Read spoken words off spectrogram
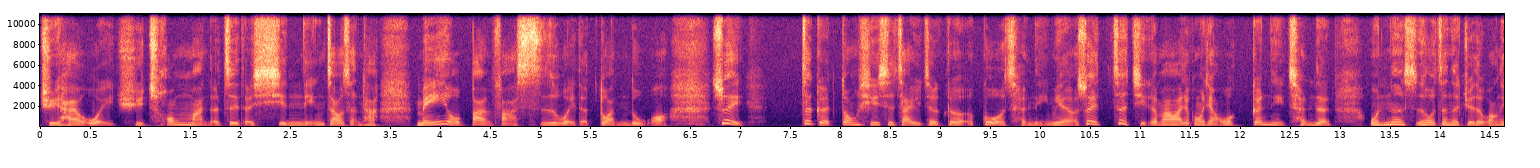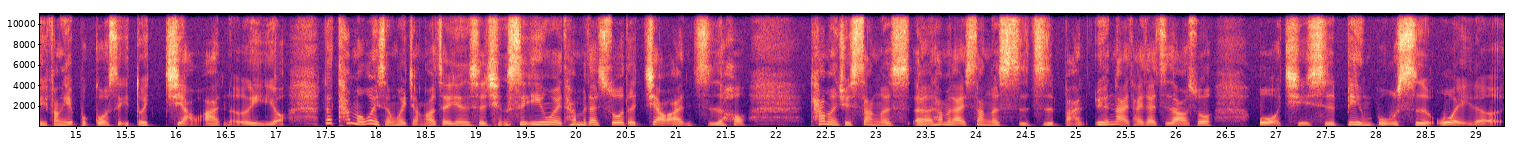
惧，还有委屈，充满了自己的心灵，造成他没有办法思维的断路哦。所以这个东西是在于这个过程里面，所以这几个妈妈就跟我讲，我跟你承认，我那时候真的觉得王丽芳也不过是一堆教案而已哦。那他们为什么会讲到这件事情？是因为他们在所有的教案之后。他们去上了师呃，他们来上了师资班，原来才才知道说，我其实并不是为了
